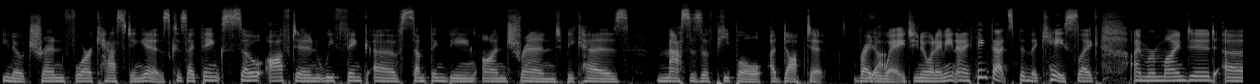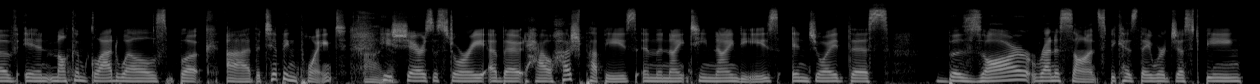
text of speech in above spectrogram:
you know, trend forecasting is. Because I think so often we think of something being on trend because masses of people adopt it right Yeah. away. Do you know what I mean? And I think that's been the case. Like I'm reminded of in Malcolm Gladwell's book, uh, The Tipping Point, he shares a story about how hush puppies in the 1990s enjoyed this bizarre renaissance because they were just being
